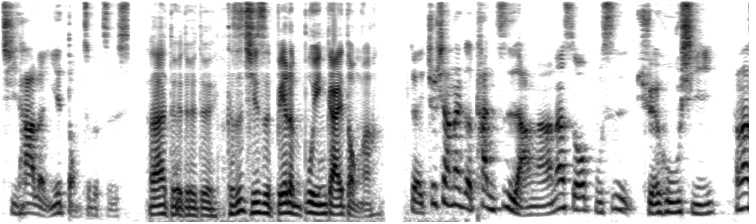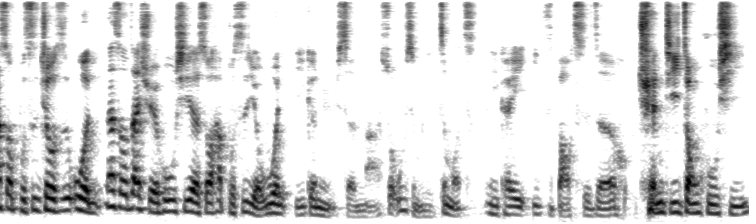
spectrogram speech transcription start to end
其他人也懂这个知识。哎，对对对，可是其实别人不应该懂啊。对，就像那个炭治郎啊，那时候不是学呼吸，他那时候不是就是问，那时候在学呼吸的时候，他不是有问一个女生嘛，说为什么你这么，你可以一直保持着全集中呼吸？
